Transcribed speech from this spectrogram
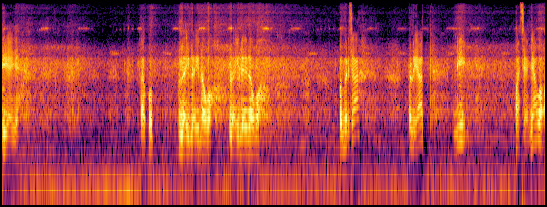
Iya, iya. Takut la ilaha illallah, la ilaha illallah. Pemirsa, terlihat ini wajahnya kok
